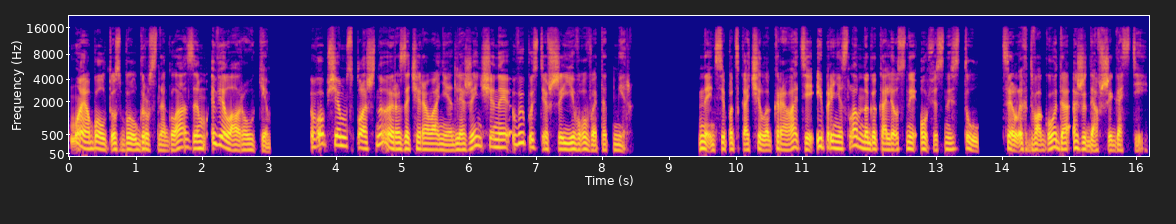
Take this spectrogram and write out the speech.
Мой оболтус был грустноглазым, велоруким. В общем, сплошное разочарование для женщины, выпустившей его в этот мир. Нэнси подскочила к кровати и принесла многоколесный офисный стул, целых два года ожидавший гостей.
